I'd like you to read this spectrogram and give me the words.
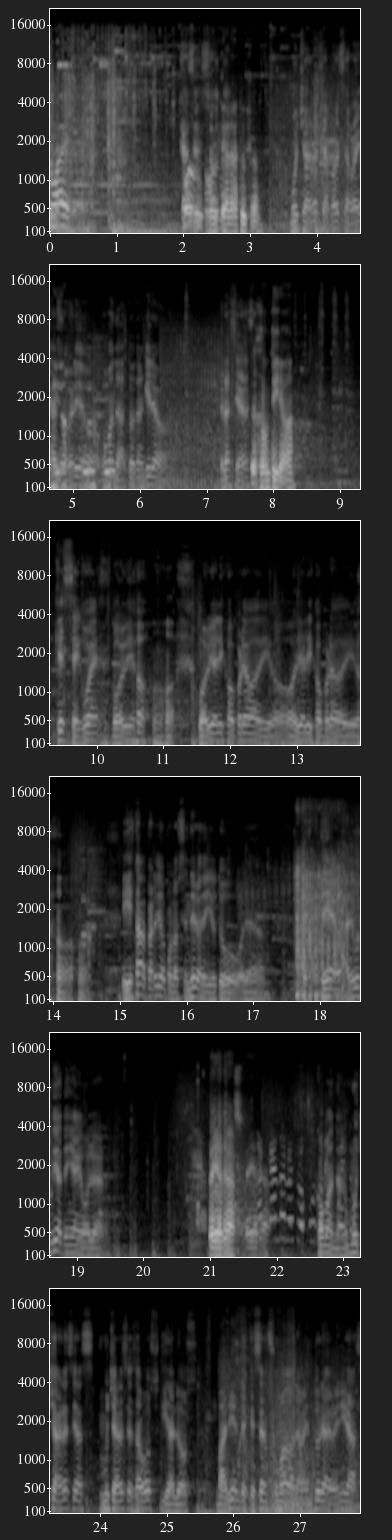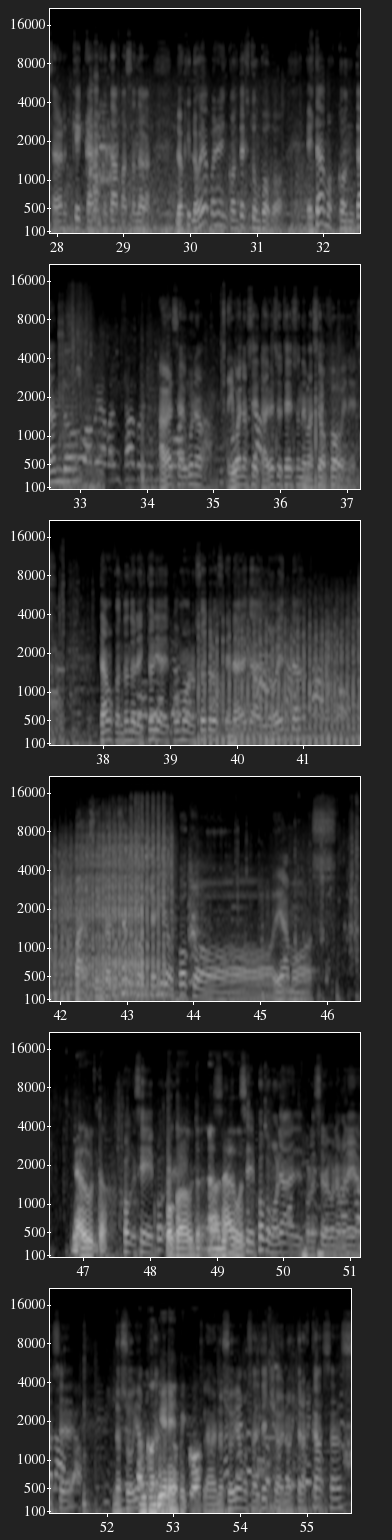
¿Qué Voy- estoy atrás tuyo. Muchas gracias por ese va. querido. ¿Cómo andas? ¿Todo tranquilo? Gracias, Dejé gracias. un tiro, ¿eh? ¿Qué se güey? Volvió. Volvió el hijo pródigo. Volvió el hijo pródigo. Y estaba perdido por los senderos de YouTube, boludo. Tenía- algún día tenía que volver. Está ahí atrás. ¿Cómo andan? Muchas gracias, muchas gracias a vos y a los valientes que se han sumado a la aventura de venir a saber qué carajo estaba pasando acá. Los, los voy a poner en contexto un poco. Estábamos contando, a ver si alguno, igual no sé, tal vez ustedes son demasiado jóvenes. Estábamos contando la historia de cómo nosotros en la década del 90, para sintonizar contenido poco, digamos, De adulto. sí, po- Poco eh, adulto. de adulto. sí, poco moral, por decirlo de alguna manera, no sé. Nos subíamos al-. Claro, nos subíamos al techo de nuestras casas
